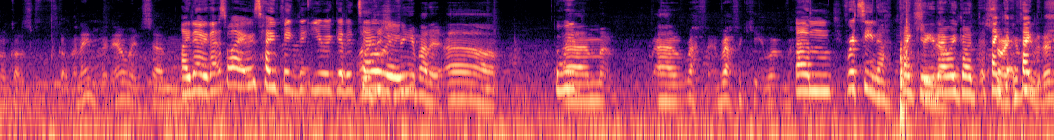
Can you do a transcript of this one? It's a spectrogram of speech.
oh God, I've forgot the name of it now. It's. Um, I know. That's why I was hoping that you were going to oh, tell you me. think about it? Uh, um, uh, Rafa, Rafa, Um, Ratina, thank you. There we go. Thank, Sorry, you, thank, with them.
